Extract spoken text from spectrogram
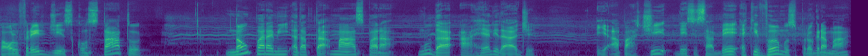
Paulo Freire diz: constato não para me adaptar, mas para mudar a realidade. E a partir desse saber é que vamos programar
